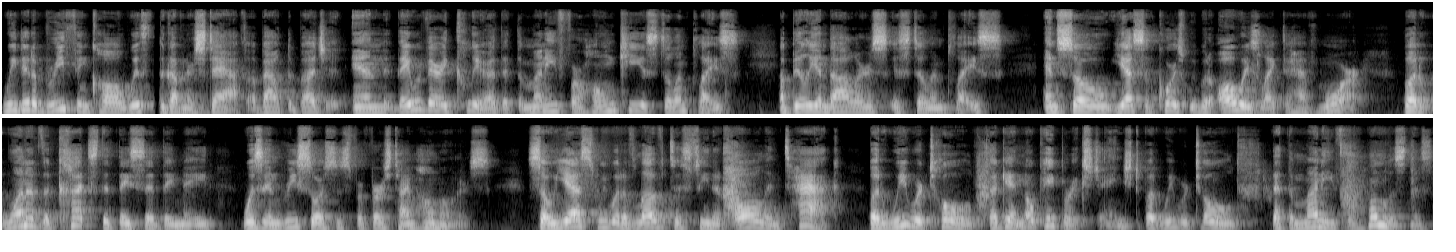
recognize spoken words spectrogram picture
We did a briefing call with the governor's staff about the budget, and they were very clear that the money for Homekey is still in place, a billion dollars is still in place. And so, yes, of course, we would always like to have more. But one of the cuts that they said they made was in resources for first time homeowners. So, yes, we would have loved to have seen it all intact, but we were told, again, no paper exchanged, but we were told that the money for homelessness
